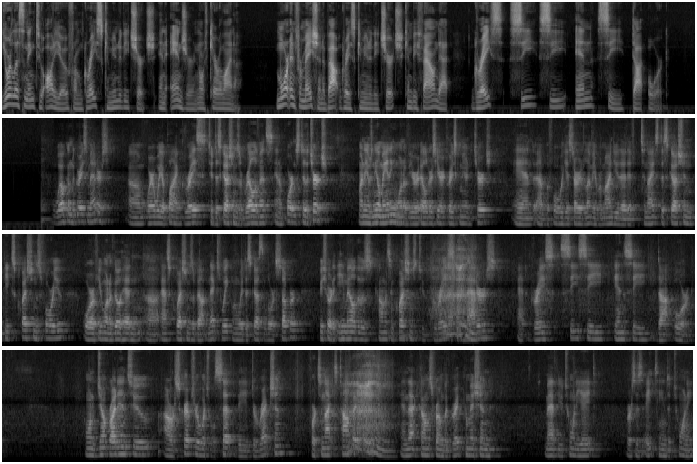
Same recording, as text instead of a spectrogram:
You're listening to audio from Grace Community Church in Angier, North Carolina. More information about Grace Community Church can be found at graceccnc.org. Welcome to Grace Matters, um, where we apply grace to discussions of relevance and importance to the church. My name is Neil Manning, one of your elders here at Grace Community Church. And uh, before we get started, let me remind you that if tonight's discussion piques questions for you, or if you want to go ahead and uh, ask questions about next week when we discuss the Lord's Supper, be sure to email those comments and questions to Grace Matters at graceccnc.org. I want to jump right into our scripture, which will set the direction for tonight's topic, and that comes from the Great Commission, Matthew 28, verses 18 to 20.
